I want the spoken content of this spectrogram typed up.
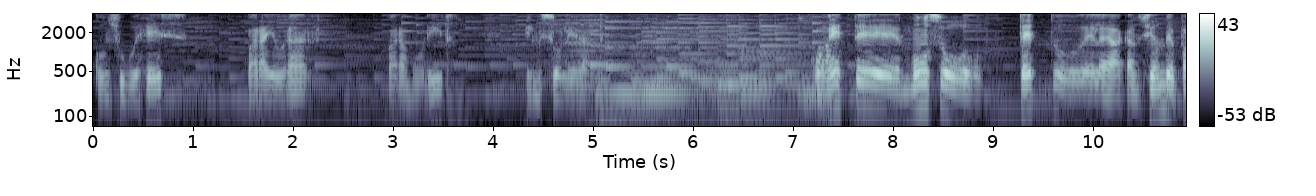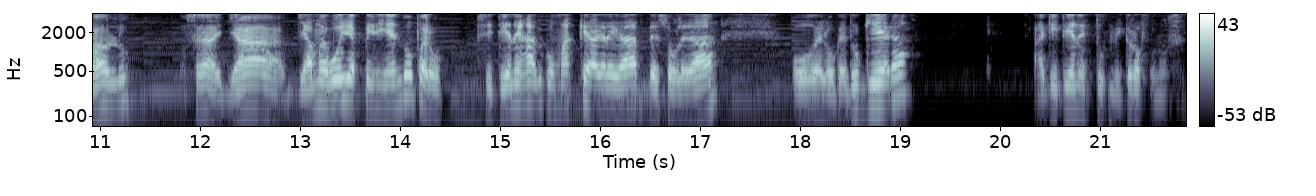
con su vejez, para llorar, para morir en soledad. Con este hermoso texto de la canción de Pablo, o sea, ya, ya me voy despidiendo, pero si tienes algo más que agregar de soledad o de lo que tú quieras, Aquí tienes tus micrófonos.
